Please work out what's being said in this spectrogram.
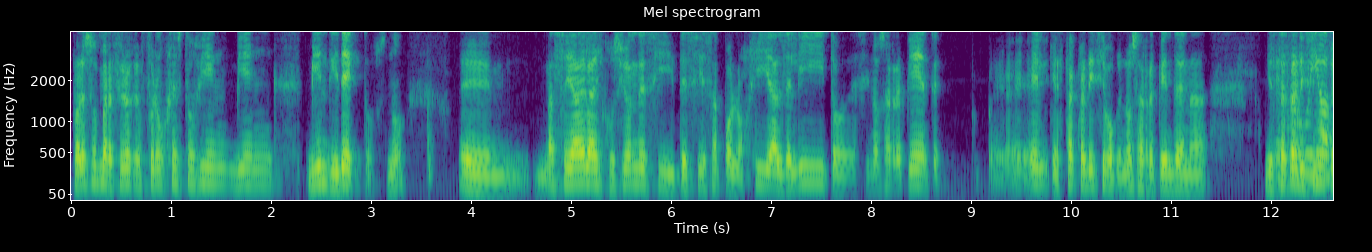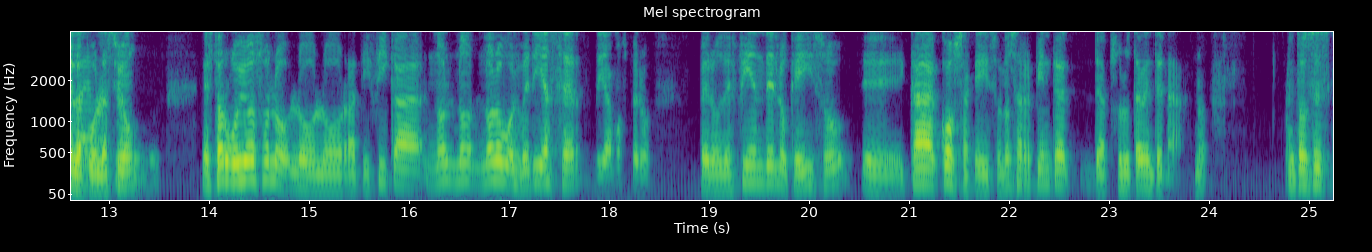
por eso me refiero a que fueron gestos bien, bien, bien directos, ¿no? Eh, más allá de la discusión de si, de si es apología al delito, de si no se arrepiente, eh, él que está clarísimo que no se arrepiente de nada, y está, clarísimo que la población está orgulloso, lo, lo, lo ratifica, no, no, no, lo volvería a hacer, digamos, pero, pero defiende lo que hizo, cada cosa que hizo, no se arrepiente de absolutamente nada, ¿no? Entonces,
